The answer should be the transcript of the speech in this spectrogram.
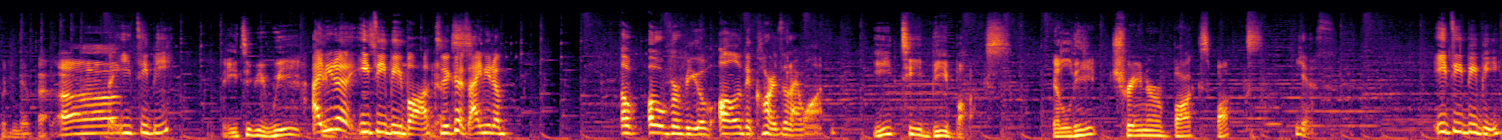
We didn't get that. Uh, The ETB. the ETB. We. I need an ETB box Yes. because I need a, a overview of all of the cards that I want. ETB box. Elite Trainer Box Box. Yes. ETBB.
